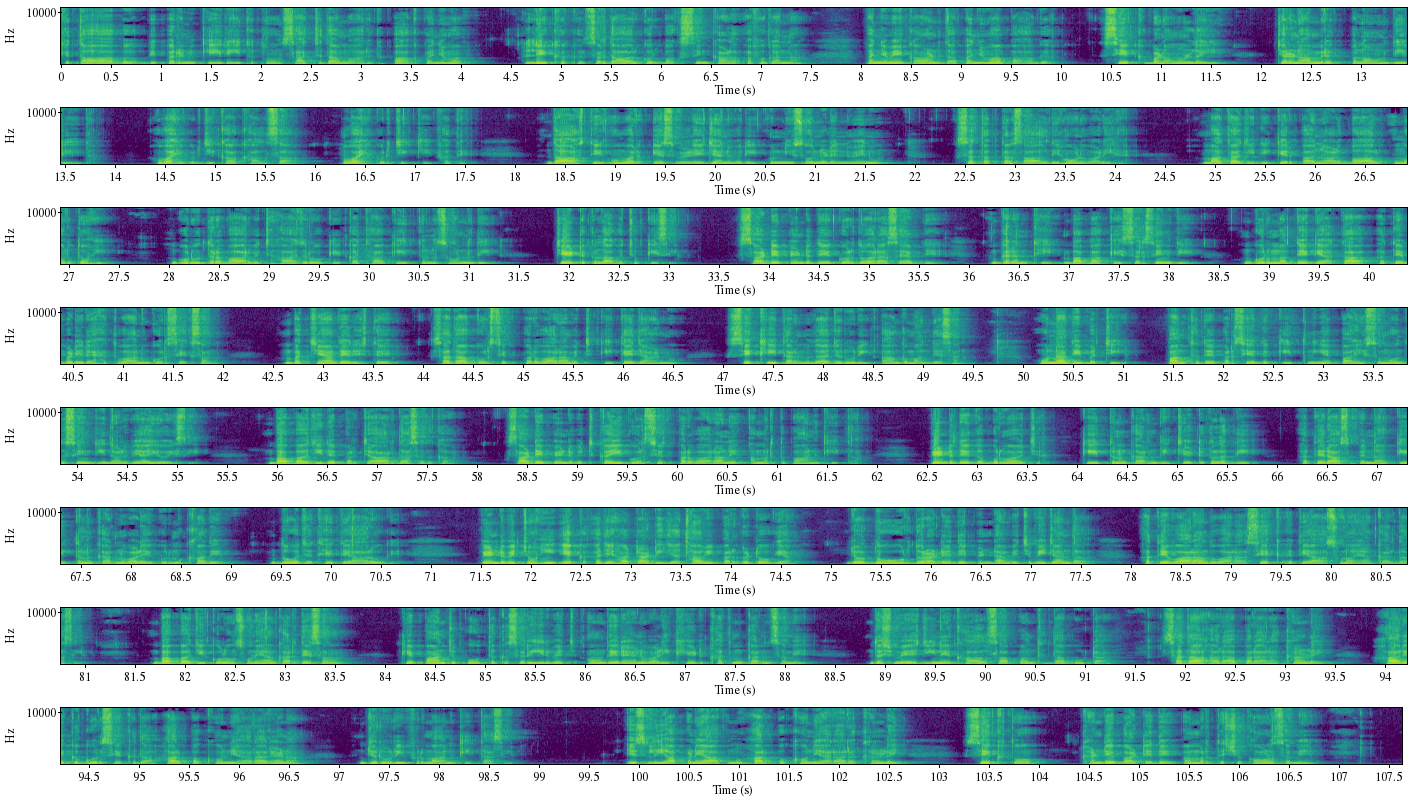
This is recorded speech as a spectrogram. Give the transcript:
ਕਿਤਾਬ ਵਿਪਰਨ ਕੀ ਰੀਤ ਤੋਂ ਸੱਚ ਦਾ ਮਾਰਗ ਭਾਗ ਪੰਜਵਾਂ, ਲੇਖਕ ਸਰਦਾਰ ਗੁਰਬਖਸ਼ ਸਿੰਘ ਕਾਲਾ ਅਫਗਾਨਾ, ਪੰਜਵੇਂ ਕਾਂਡ ਦਾ ਪੰਜਵਾਂ ਭਾਗ, ਸਿੱਖ ਬਣਾਉਣ ਲਈ ਚਰਨਾਮ੍ਰਿਤ ਪਲਾਉਣ ਦੀ ਰੀਤ। ਵਾਹਿਗੁਰੂ ਜੀ ਕਾ ਖਾਲਸਾ, ਵਾਹਿਗੁਰੂ ਜੀ ਕੀ ਫਤਿਹ। ਦਾਸ ਦੀ ਉਮਰ ਇਸ ਵੇਲੇ ਜਨਵਰੀ 1999 ਨੂੰ 77 ਸਾਲ ਦੀ ਹੋਣ ਵਾਲੀ ਹੈ। ਮਾਤਾ ਜੀ ਦੀ ਕਿਰਪਾ ਨਾਲ ਬਾਲ ਉਮਰ ਤੋਂ ਹੀ ਗੁਰੂ ਦਰਬਾਰ ਵਿੱਚ ਹਾਜ਼ਰ ਹੋ ਕੇ ਕਥਾ ਕੀਰਤਨ ਸੁਣਨ ਦੀ ਚੇਟਕ ਲੱਗ ਚੁੱਕੀ ਸੀ। ਸਾਡੇ ਪਿੰਡ ਦੇ ਗੁਰਦੁਆਰਾ ਸਾਹਿਬ ਦੇ ਗ੍ਰੰਥੀ ਬਾਬਾ ਕੇਸਰ ਸਿੰਘ ਜੀ ਗੁਰਮਤ ਦੇ ਗਿਆਤਾ ਅਤੇ ਬੜੇ ਰਹਿਤਵਾਨ ਗੁਰਸਿੱਖ ਸਨ। ਬੱਚਿਆਂ ਦੇ ਰਿਸ਼ਤੇ ਸਦਾ ਗੁਰਸਿੱਖ ਪਰਿਵਾਰਾਂ ਵਿੱਚ ਕੀਤੇ ਜਾਣ ਨੂੰ ਸਿੱਖੀ ਧਰਮ ਦਾ ਜ਼ਰੂਰੀ ਅੰਗ ਮੰਨਦੇ ਸਨ। ਉਹਨਾਂ ਦੀ ਬੱਚੀ ਪੰਥ ਦੇ ਪ੍ਰਸਿੱਧ ਕੀਰਤਨੀਏ ਭਾਈ ਸਮੁੰਦ ਸਿੰਘ ਜੀ ਨਾਲ ਵਿਆਹੀ ਹੋਈ ਸੀ। ਬਾਬਾ ਜੀ ਦੇ ਪ੍ਰਚਾਰ ਦਾ ਸਦਕਾ ਸਾਡੇ ਪਿੰਡ ਵਿੱਚ ਕਈ ਗੁਰਸਿੱਖ ਪਰਿਵਾਰਾਂ ਨੇ ਅੰਮ੍ਰਿਤਪਾਨ ਕੀਤਾ। ਪਿੰਡ ਦੇ ਗੱਭਰੂਆਂ ਵਿੱਚ ਕੀਰਤਨ ਕਰਨ ਦੀ ਚੇਟਕ ਲੱਗੀ ਅਤੇ ਰਸ ਭਿੰਨਾ ਕੀਰਤਨ ਕਰਨ ਵਾਲੇ ਗੁਰਮੁਖਾਂ ਦੇ ਦੋ ਜਥੇ ਤਿਆਰ ਹੋ ਗਏ। ਪਿੰਡ ਵਿੱਚੋਂ ਹੀ ਇੱਕ ਅਜਿਹਾ ਢਾਡੀ ਜਥਾ ਵੀ ਪ੍ਰਗਟ ਹੋ ਗਿਆ, ਜੋ ਦੂਰ ਦੁਰਾਡੇ ਦੇ ਪਿੰਡਾਂ ਵਿੱਚ ਵੀ ਜਾਂਦਾ ਅਤੇ ਵਾਰਾਂ ਦੁਆਰਾ ਸਿੱਖ ਇਤਿਹਾਸ ਸੁਣਾਇਆ ਕਰਦਾ ਸੀ। ਬਾਬਾ ਜੀ ਕੋਲੋਂ ਸੁਣਿਆ ਕਰਦੇ ਸਾਂ ਕਿ ਪੰਜ ਭੂਤਕ ਸਰੀਰ ਵਿੱਚ ਆਉਂਦੇ ਰਹਿਣ ਵਾਲੀ ਖੇਡ ਖਤਮ ਕਰਨ ਸਮੇਂ ਦਸ਼ਮੇਸ਼ ਜੀ ਨੇ ਖਾਲਸਾ ਪੰਥ ਦਾ ਬੂਟਾ ਸਦਾ ਹਰਾ ਭਰਾ ਰੱਖਣ ਲਈ ਹਰ ਇੱਕ ਗੁਰਸਿੱਖ ਦਾ ਹਰ ਪੱਖੋਂ ਨਿਆਰਾ ਰਹਿਣਾ ਜ਼ਰੂਰੀ ਫਰਮਾਨ ਕੀਤਾ ਸੀ। ਇਸ ਲਈ ਆਪਣੇ ਆਪ ਨੂੰ ਹਰ ਪੱਖੋਂ ਨਿਆਰਾ ਰੱਖਣ ਲਈ ਸਿੱਖ ਤੋਂ ਖੰਡੇ ਬਾਟੇ ਦੇ ਅੰਮ੍ਰਿਤ ਛਕਾਉਣ ਸਮੇਂ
